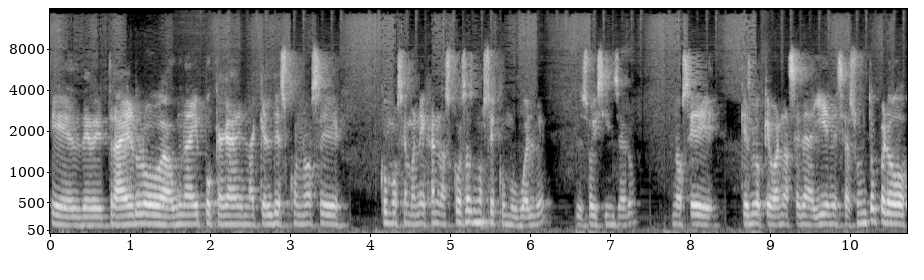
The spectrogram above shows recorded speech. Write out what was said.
eh, de traerlo a una época en la que él desconoce cómo se manejan las cosas, no sé cómo vuelve, soy sincero, no sé qué es lo que van a hacer ahí en ese asunto, pero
